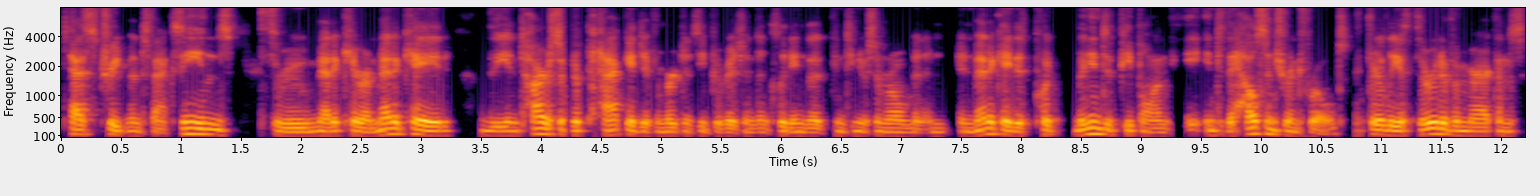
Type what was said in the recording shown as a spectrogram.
tests, treatments, vaccines through Medicare and Medicaid the entire sort of package of emergency provisions, including the continuous enrollment in, in Medicaid, has put millions of people on into the health insurance rolls. Fairly a third of Americans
